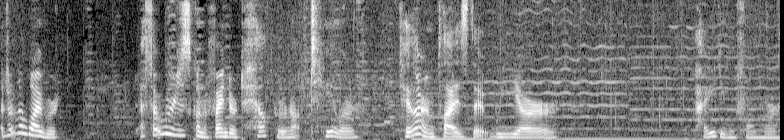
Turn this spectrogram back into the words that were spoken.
I don't know why we're... I thought we were just going to find our helper, not Taylor. Taylor implies that we are hiding from her.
